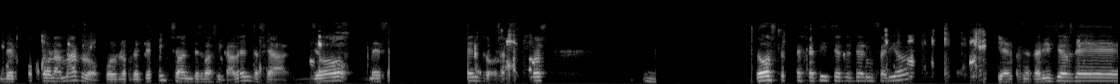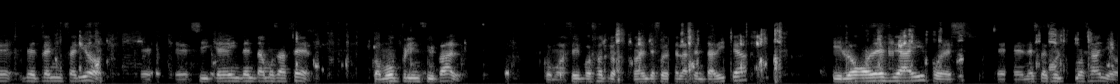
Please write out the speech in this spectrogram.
cómo programarlo, pues lo que te he dicho antes básicamente, o sea, yo me centro, o sea, tenemos dos tres ejercicios de tren inferior y en los ejercicios de, tren inferior eh, sí que intentamos hacer como un principal, como hacéis vosotros, normalmente suele la sentadilla y luego desde ahí, pues en estos últimos años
